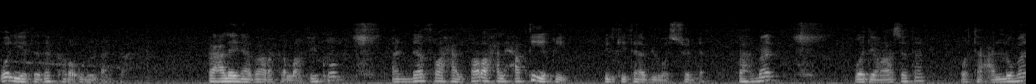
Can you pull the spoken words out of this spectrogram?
وليتذكر أولو الألباب. فعلينا بارك الله فيكم أن نفرح الفرح الحقيقي بالكتاب والسنة فهما ودراسة وتعلما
